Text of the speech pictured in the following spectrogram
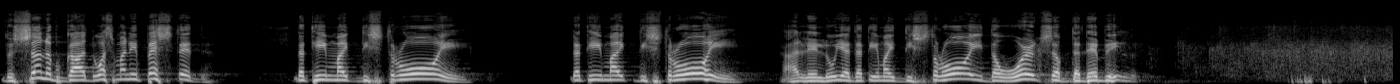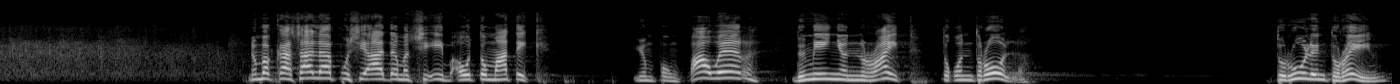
the Son of God was manifested, that He might destroy, that He might destroy Hallelujah, that He might destroy the works of the devil. Nung magkasala po si Adam at si Eve, automatic. Yung pong power, dominion, right to control, to rule and to reign,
